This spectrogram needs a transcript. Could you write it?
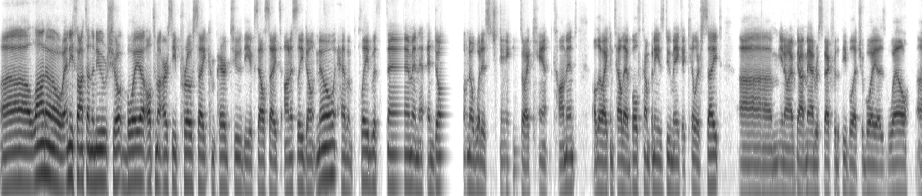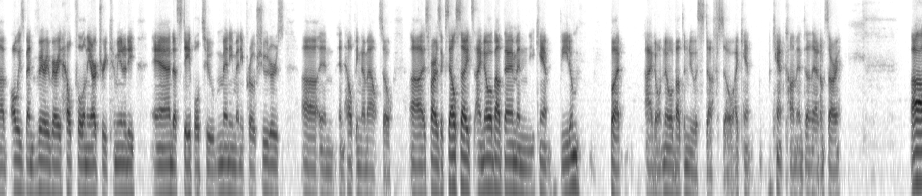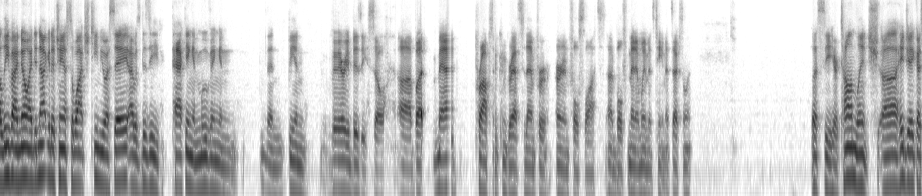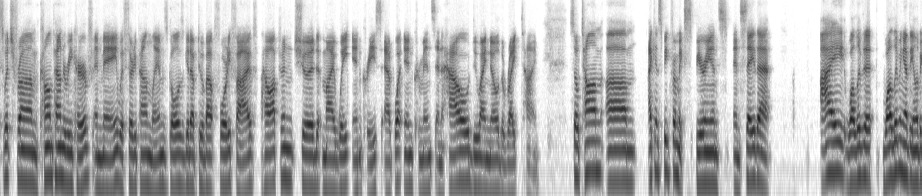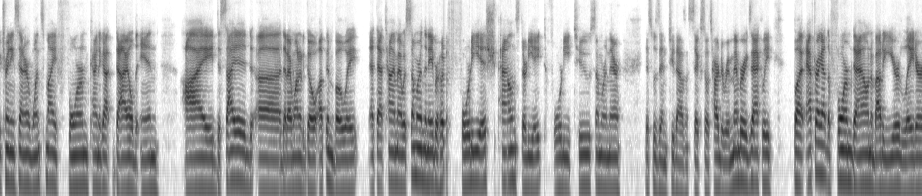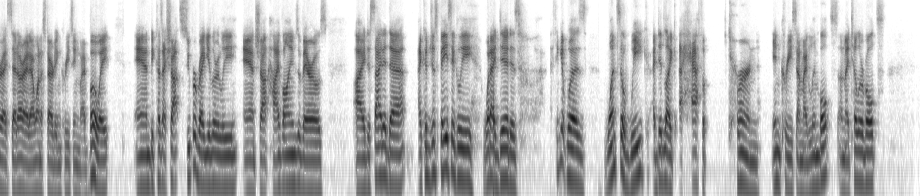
uh, Lano, any thoughts on the new Shibuya Ultimate RC Pro sight compared to the Axcel sights? Honestly, don't know. Haven't played with them and, and don't know what has changed, so I can't comment. Although I can tell that both companies do make a killer sight. Um, you know, I've got mad respect for the people at Shibuya as well. Uh, always been very, very helpful in the archery community and a staple to many, many pro shooters uh, in, in helping them out. So, uh, as far as Axcel sights, I know about them and you can't beat them, but I don't know about the newest stuff, so I can't can't comment on that. I'm sorry. Uh, Levi, no, I did not get a chance to watch Team USA. I was busy packing and moving and then being very busy. So, uh, but mad props and congrats to them for earning full slots on both men and women's team. It's excellent. Let's see here. Tom Lynch. Uh, hey, Jake, I switched from compound to recurve in May with 30 pound limbs. Goal is get up to about 45. How often should my weight increase? At what increments? And how do I know the right time? So, Tom, um, I can speak from experience and say that I while lived at while living at the Olympic Training Center, once my form kind of got dialed in, I decided uh, that I wanted to go up in bow weight. At that time, I was somewhere in the neighborhood of 40-ish pounds, 38 to 42, somewhere in there. This was in 2006, so it's hard to remember exactly. But after I got the form down about a year later, I said, all right, I want to start increasing my bow weight. And because I shot super regularly and shot high volumes of arrows, I decided that I could just basically, what I did is, I think it was once a week, I did like a half a turn increase on my limb bolts, on my tiller bolts,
